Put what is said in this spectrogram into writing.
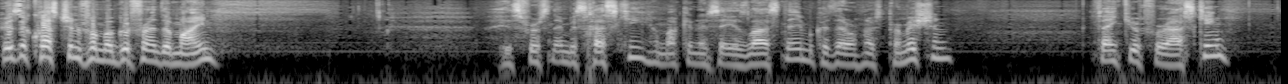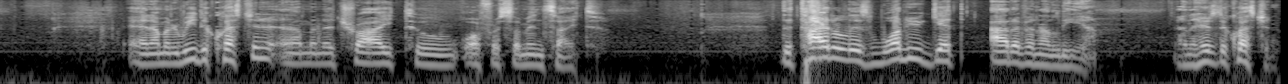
Here's a question from a good friend of mine. His first name is Chesky. I'm not going to say his last name because I don't have his permission. Thank you for asking. And I'm going to read the question and I'm going to try to offer some insight. The title is What Do You Get Out of an Aliyah? And here's the question.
